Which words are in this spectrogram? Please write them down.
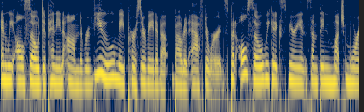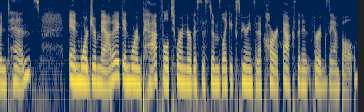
And we also, depending on the review, may perseverate about, about it afterwards. But also, we could experience something much more intense and more dramatic and more impactful to our nervous systems, like experiencing a car accident, for example.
